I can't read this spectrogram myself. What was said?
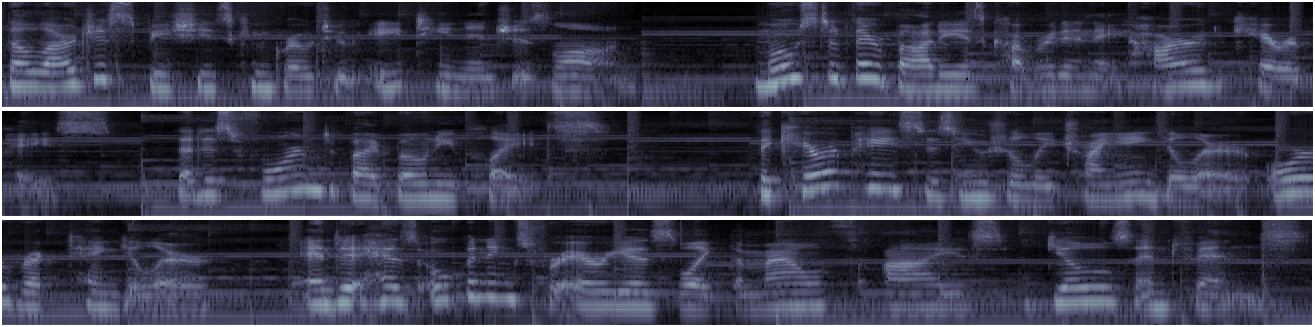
The largest species can grow to 18 inches long. Most of their body is covered in a hard carapace that is formed by bony plates. The carapace is usually triangular or rectangular, and it has openings for areas like the mouth, eyes, gills, and fins.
